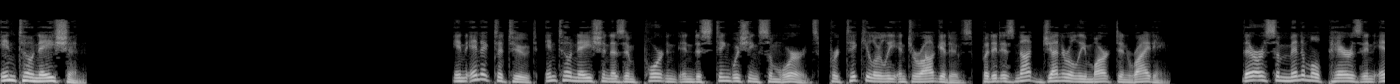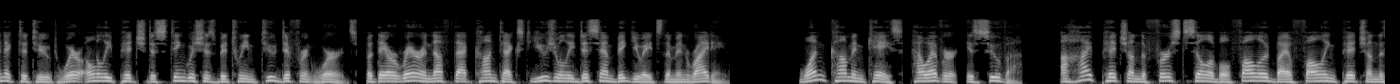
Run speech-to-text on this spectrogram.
Intonation In Inuktitut, intonation is important in distinguishing some words, particularly interrogatives, but it is not generally marked in writing. There are some minimal pairs in Inuktitut where only pitch distinguishes between two different words, but they are rare enough that context usually disambiguates them in writing. One common case, however, is suva. A high pitch on the first syllable followed by a falling pitch on the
